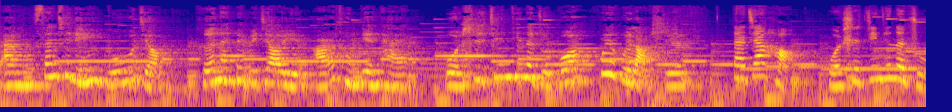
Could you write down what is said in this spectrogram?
欢迎收听 FM 三七零五五九河南贝贝教育儿童电台，我是今天的主播慧慧老师。大家好，我是今天的主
